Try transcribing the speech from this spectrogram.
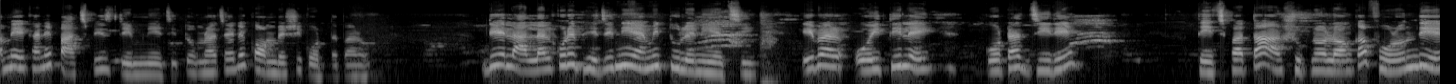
আমি এখানে পাঁচ পিস ডিম নিয়েছি, তোমরা চাইলে কম বেশি করতে পারো। দিয়ে লাল লাল করে ভেজে নিয়ে আমি তুলে নিয়েছি। এবার ওই তিলেই গোটা জিরে, তেজপাতা আর শুকনো লঙ্কা ফোড়ন দিয়ে,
